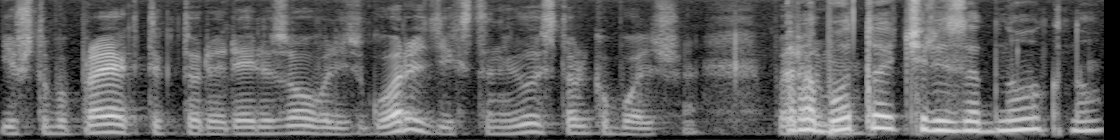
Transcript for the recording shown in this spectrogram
и чтобы проекты, которые реализовывались в городе, их становилось только больше. Поэтому... Работа через одно окно.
